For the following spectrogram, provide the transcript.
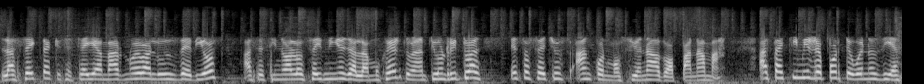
La secta que se hacía llamar Nueva Luz de Dios asesinó a los seis niños y a la mujer durante un ritual. Estos hechos han conmocionado a Panamá. Hasta aquí mi reporte. Buenos días.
